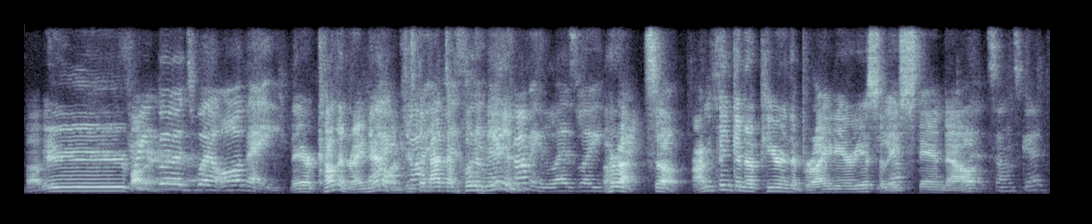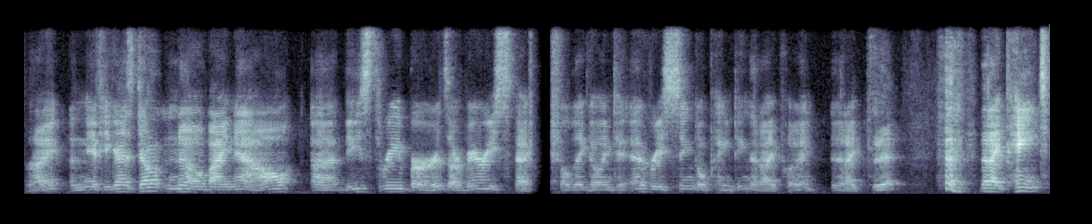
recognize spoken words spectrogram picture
Bobby, Three birds, where are they? They are coming right now. They're I'm just coming, about to Leslie. put them They're in. coming, Leslie. All right, so I'm thinking up here in the bright area so they stand out. That sounds good. right? And if you guys don't know by now, uh, these three birds are very special. They go into every single painting that I put, that I put, that I paint,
